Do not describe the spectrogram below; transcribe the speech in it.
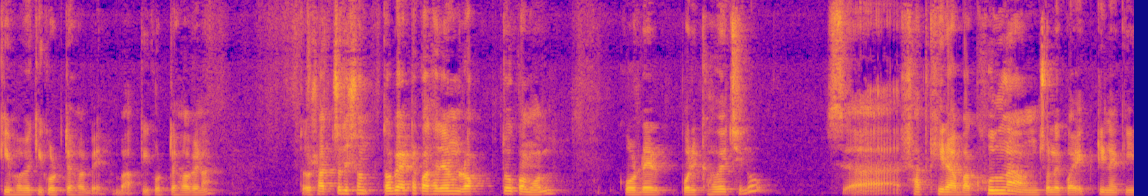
কীভাবে কি করতে হবে বা কি করতে হবে না তো সাতচল্লিশ তবে একটা কথা যেমন রক্ত কমল কোডের পরীক্ষা হয়েছিল সাতক্ষীরা বা খুলনা অঞ্চলে কয়েকটি নাকি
